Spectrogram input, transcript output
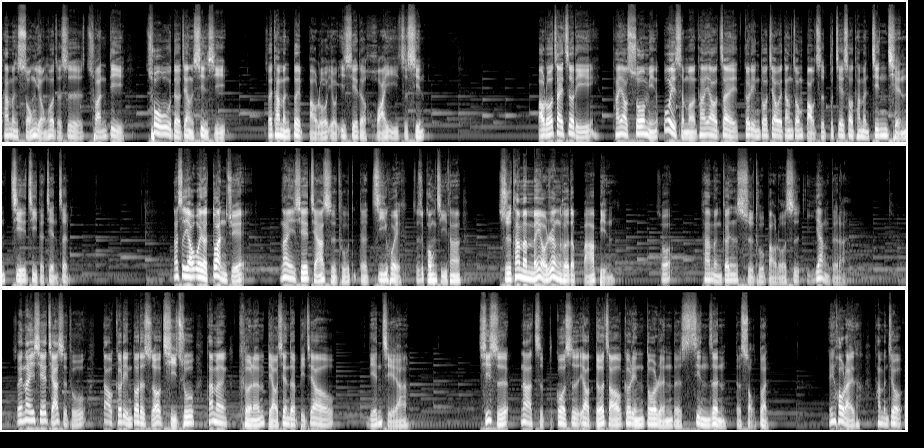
他们怂恿或者是传递错误的这样信息，所以他们对保罗有一些的怀疑之心。保罗在这里，他要说明为什么他要在哥林多教会当中保持不接受他们金钱接济的见证。那是要为了断绝那一些假使徒的机会，就是攻击他，使他们没有任何的把柄，说他们跟使徒保罗是一样的啦。所以那一些假使徒到哥林多的时候，起初他们可能表现的比较廉洁啊，其实那只不过是要得着哥林多人的信任。的手段，哎，后来他们就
